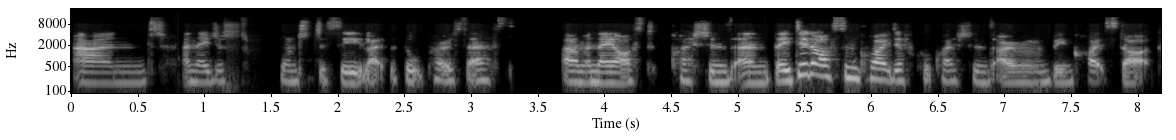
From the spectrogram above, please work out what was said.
and and they just wanted to see like the thought process. Um, and they asked questions and they did ask some quite difficult questions. I remember being quite stuck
